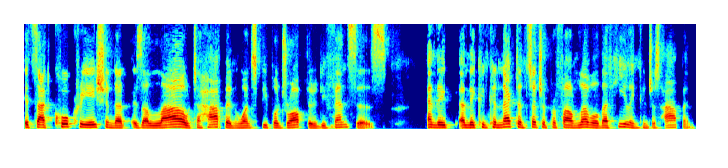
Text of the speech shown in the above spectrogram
it's that co-creation that is allowed to happen once people drop their defenses, and they and they can connect on such a profound level that healing can just happen.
